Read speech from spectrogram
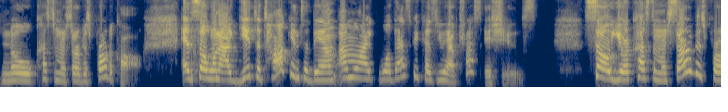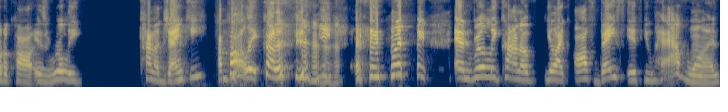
no customer service protocol and so when i get to talking to them i'm like well that's because you have trust issues so your customer service protocol is really kind of janky. I call it kind of and really, and really kind of you're like off base if you have one.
